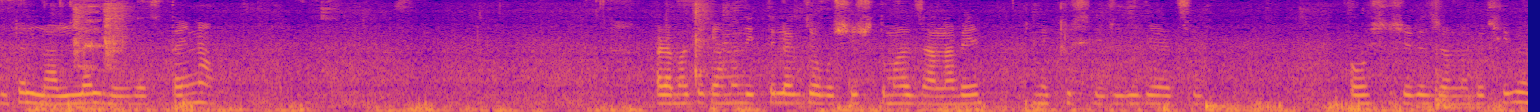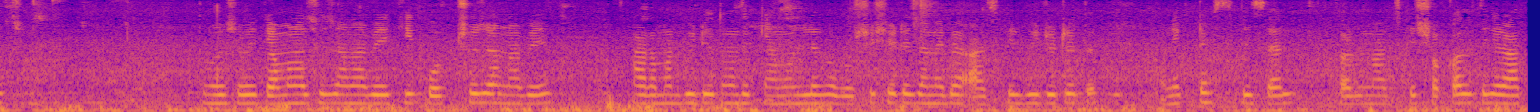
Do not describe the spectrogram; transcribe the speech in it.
চুলটা লাল লাল হয়ে গেছে, তাই না? আর আমাকে কেমন দেখতে লাগছে অবশ্যই তোমরা জানাবে। আমি একটু সেজে গুজে আছি। অবশ্যই সেটা জানাবে, ঠিক আছে? তোমরা সবাই কেমন আছো জানাবে, কি করছ জানাবে? আর আমার ভিডিও তোমাদের কেমন লাগে অবশ্যই সেটা জানাবে। আজকের ভিডিওটা তো অনেকটা স্পেশাল কারণ আজকে সকাল থেকে রাত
